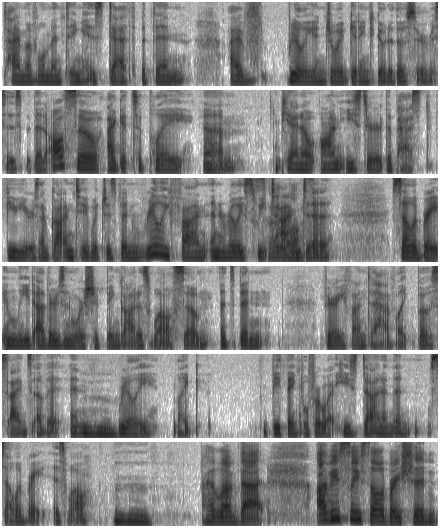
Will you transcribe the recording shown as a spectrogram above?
time of lamenting his death, but then I've really enjoyed getting to go to those services. But then also, I get to play um, piano on Easter the past few years I've gotten to, which has been really fun and a really sweet So time awesome. to celebrate and lead others in worshiping God as well. So it's been very fun to have like both sides of it and really like be thankful for what he's done and then celebrate as well. I love that. Obviously, celebration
